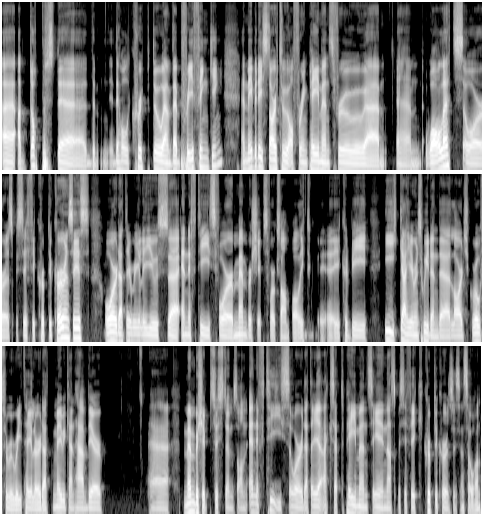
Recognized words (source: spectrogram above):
uh, adopts the, the the whole crypto and Web3 thinking. And maybe they start to offering payments through um, um, wallets or specific cryptocurrencies or that they really use uh, nfts for memberships for example. It, it could be ica here in sweden the large grocery retailer that maybe can have their uh, membership systems on NFTs or that they accept payments in specific cryptocurrencies and so on.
